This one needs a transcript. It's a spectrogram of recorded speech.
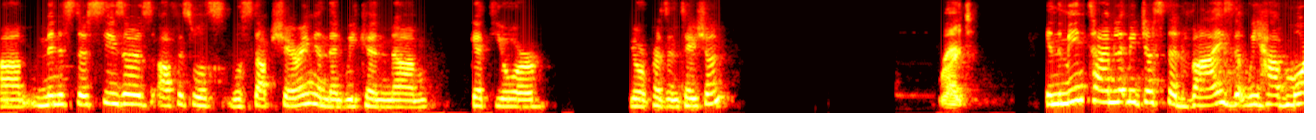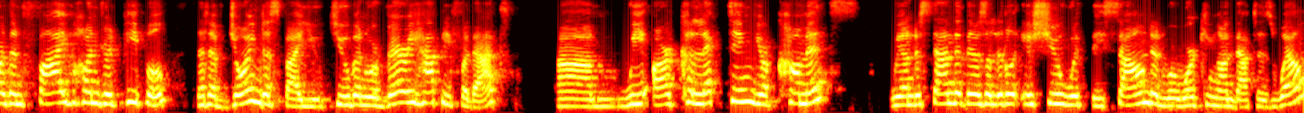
Um, Minister Caesar's office will, will stop sharing and then we can um, get your your presentation. Right. In the meantime, let me just advise that we have more than 500 people that have joined us by YouTube, and we're very happy for that. Um, we are collecting your comments. We understand that there's a little issue with the sound, and we're working on that as well.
